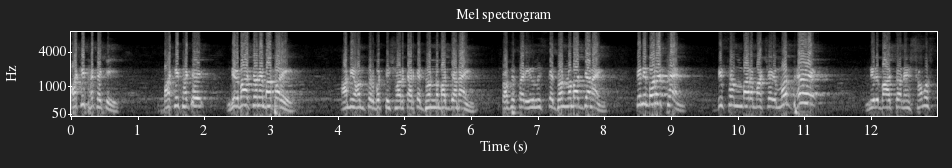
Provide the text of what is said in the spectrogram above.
বাকি থাকে কি? বাকি থাকে নির্বাচনের ব্যাপারে। আমি অন্তর্বর্তী সরকারকে ধন্যবাদ জানাই, প্রফেসর ইউনুসকে ধন্যবাদ জানাই। তিনি বলেছেন, ডিসেম্বর মাসের মধ্যে নির্বাচনের সমস্ত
